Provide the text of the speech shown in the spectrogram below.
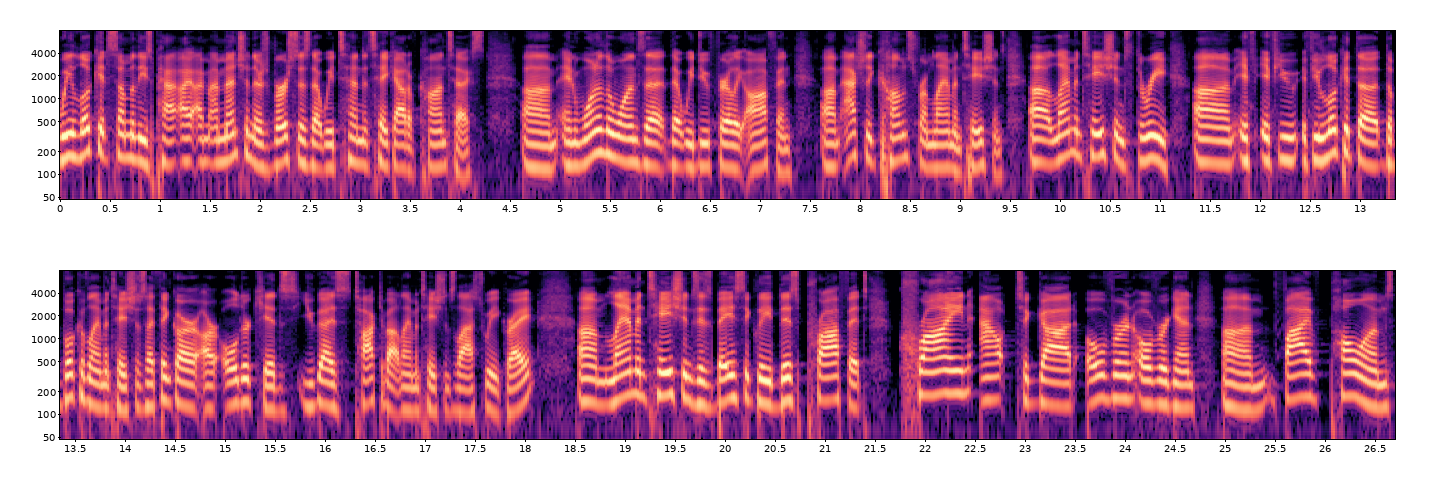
we look at some of these. Pa- I, I, mentioned there's verses that we tend to take out of context, um, and one of the ones that, that we do fairly often um, actually comes from Lamentations. Uh, Lamentations three. Um, if, if you if you look at the the book of Lamentations, I think our our older kids, you guys talked about Lamentations last week, right? Um, Lamentations is basically this prophet crying out to God over and over again. Um, five poems,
